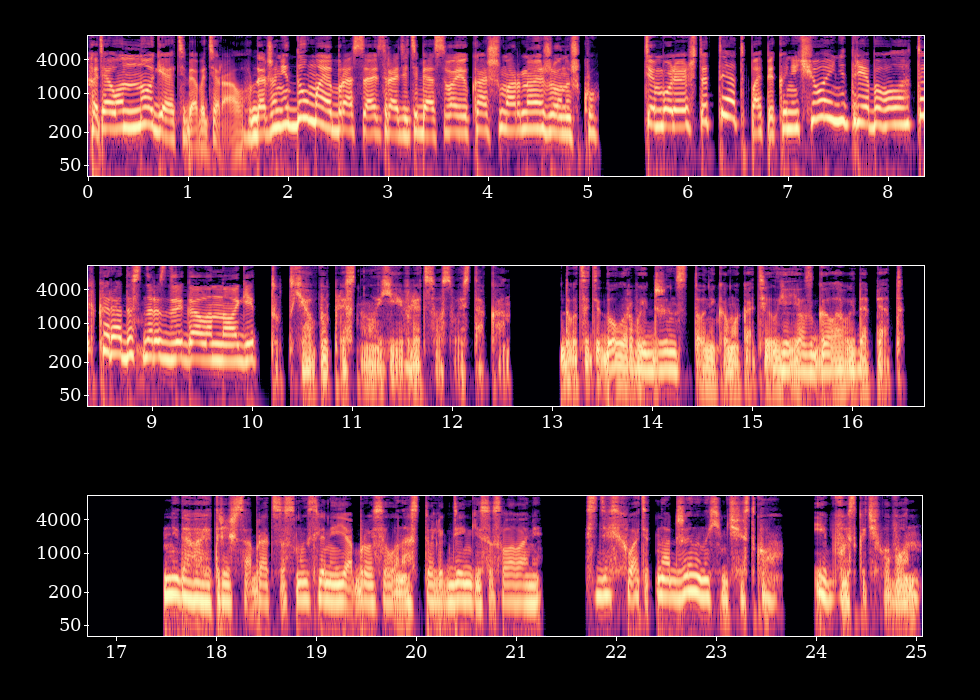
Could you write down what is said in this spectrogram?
Хотя он ноги от тебя вытирал, даже не думая бросать ради тебя свою кошмарную женушку. Тем более, что ты от папика ничего и не требовала, только радостно раздвигала ноги. Тут я выплеснула ей в лицо свой стакан. Двадцатидолларовый джин с тоником окатил ее с головы до пят. Не давая Триш собраться с мыслями, я бросила на столик деньги со словами «Здесь хватит на джина на химчистку» и выскочила вон.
